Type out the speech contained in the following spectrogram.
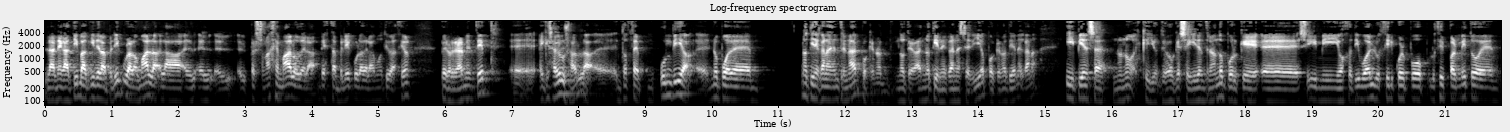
la negativa aquí de la película, lo malo, la- el, el- personaje malo de, la- esta película de la motivación. Pero realmente eh, hay que saber usarla. Eh, Entonces, un día eh, no puede, no tiene ganas de entrenar porque no, no te no tiene ganas ese día, porque no tiene ganas, y piensas, no, no, es que yo tengo que seguir entrenando porque eh, si mi objetivo es lucir cuerpo, lucir palmito en,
